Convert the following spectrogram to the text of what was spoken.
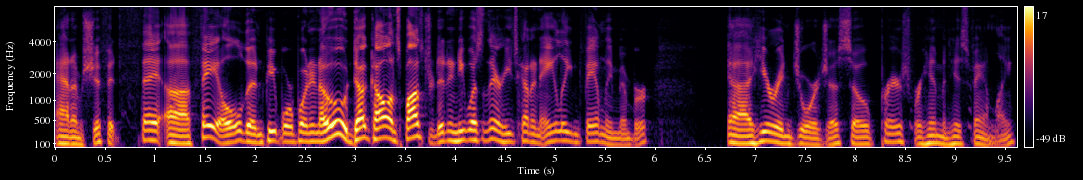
Adam Schiff. It fa- uh, failed, and people were pointing out, "Oh, Doug Collins sponsored it, and he wasn't there. He's got an alien family member." Uh, here in Georgia. So prayers for him and his family.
